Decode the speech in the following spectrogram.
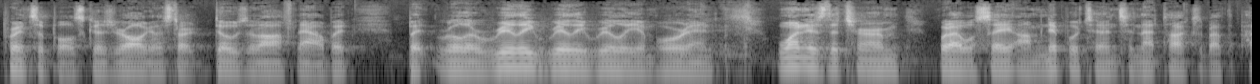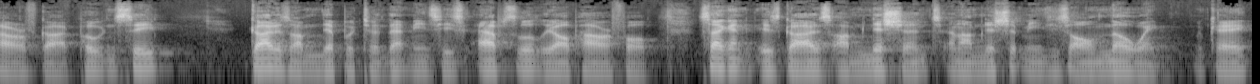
principles because you're all going to start dozing off now, but but really, really, really, really important. One is the term, what I will say, omnipotence, and that talks about the power of God, potency. God is omnipotent. That means he's absolutely all powerful. Second is God is omniscient, and omniscient means he's all knowing. Okay?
